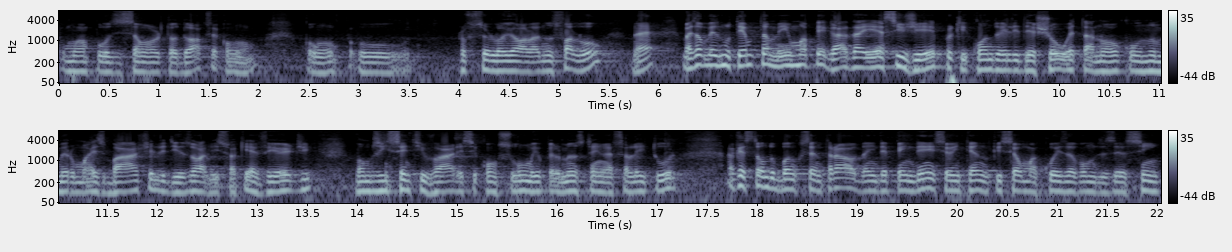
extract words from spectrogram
uma posição ortodoxa, como, como o professor Loyola nos falou, né? mas ao mesmo tempo também uma pegada ESG, porque quando ele deixou o etanol com um número mais baixo, ele diz: olha, isso aqui é verde, vamos incentivar esse consumo, eu pelo menos tenho essa leitura. A questão do Banco Central, da independência, eu entendo que isso é uma coisa, vamos dizer assim,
